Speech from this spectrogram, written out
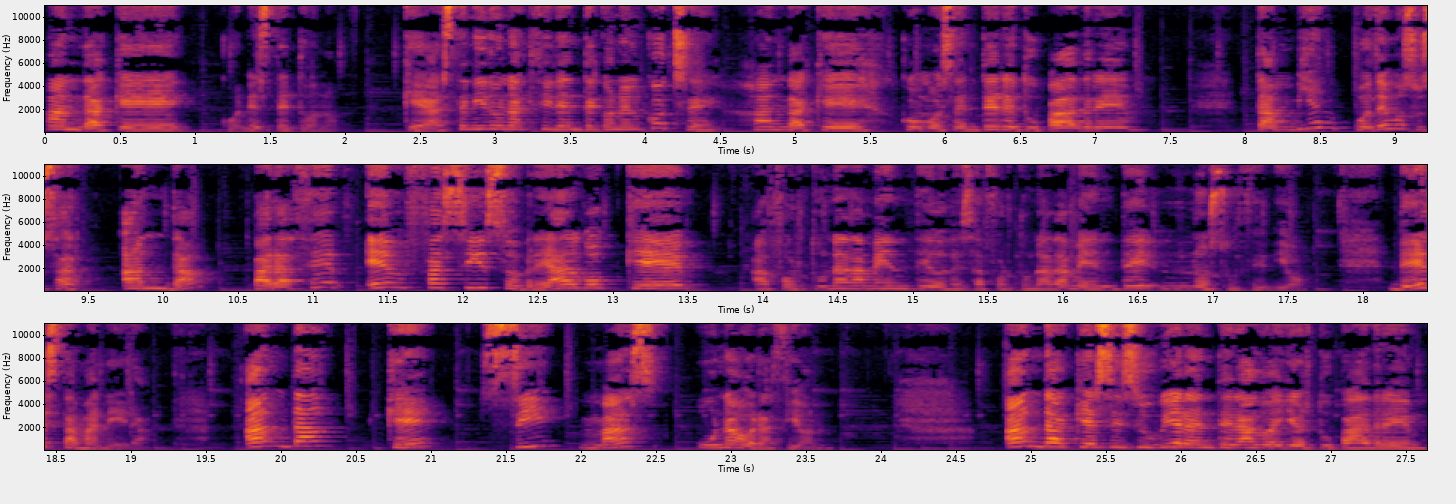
Anda que con este tono. ¿Que has tenido un accidente con el coche? Anda que, como se entere tu padre. También podemos usar anda para hacer énfasis sobre algo que afortunadamente o desafortunadamente no sucedió. De esta manera, anda que sí más una oración. Anda que si se hubiera enterado ayer tu padre,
